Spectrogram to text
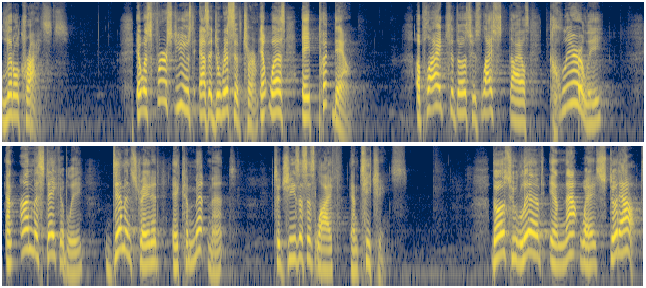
little Christs. It was first used as a derisive term, it was a put down applied to those whose lifestyles clearly and unmistakably demonstrated a commitment to Jesus' life and teachings. Those who lived in that way stood out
